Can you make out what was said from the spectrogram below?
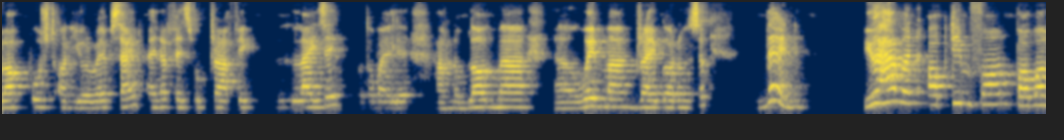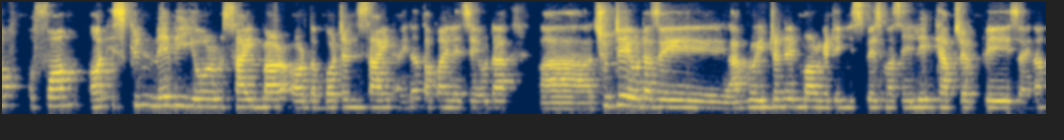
blog post on your website होइन? फेसबुक ट्राफिकलाई चाहिँ तपाईँले आफ्नो ब्लगमा वेबमा ड्राइभ गर्नुहुन्छ। Then you have an optim form pop-up form on screen. Maybe your sidebar or the button side. होइन तपाईँले चाहिँ एउटा छुट्टै एउटा चाहिँ हाम्रो इन्टरनेट मार्केटिङ स्पेसमा चाहिँ लिड क्याप्चर पेज होइन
